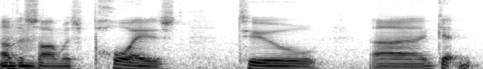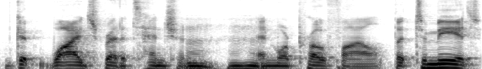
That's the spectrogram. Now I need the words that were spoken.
of the mm-hmm. song was poised to uh, get get widespread attention and more profile. But to me, it's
